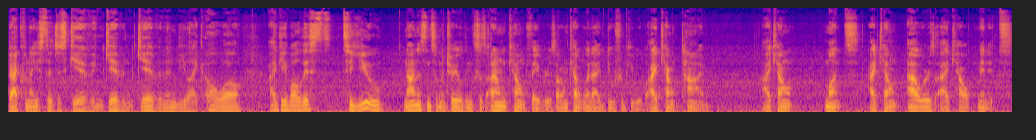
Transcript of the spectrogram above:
back when I used to just give and give and give and then be like, oh well, I gave all this to you, not in the sense of material things, because I don't count favors. I don't count what I do for people. But I count time. I count months. I count hours. I count minutes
